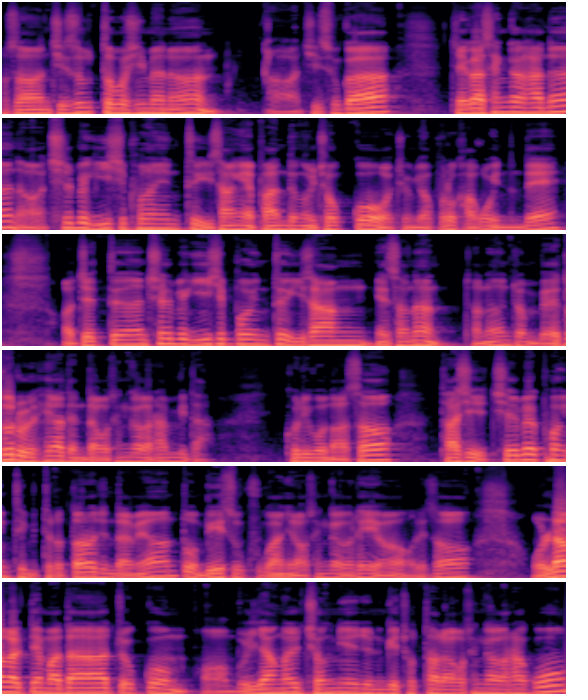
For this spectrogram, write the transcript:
우선 지수부터 보시면은 어, 지수가 제가 생각하는 어, 720포인트 이상의 반등을 줬고 지금 옆으로 가고 있는데 어쨌든 720포인트 이상에서는 저는 좀 매도를 해야 된다고 생각을 합니다. 그리고 나서 다시 700포인트 밑으로 떨어진다면 또 매수 구간이라고 생각을 해요. 그래서 올라갈 때마다 조금 어, 물량을 정리해 주는 게 좋다라고 생각을 하고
